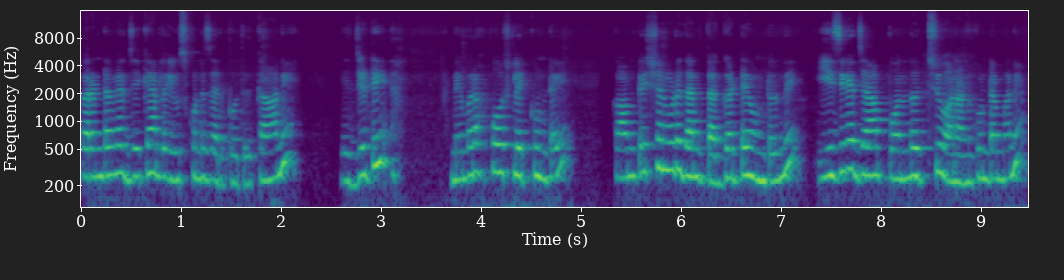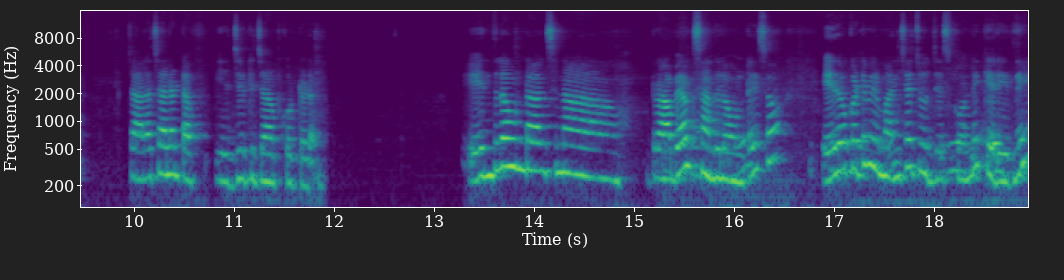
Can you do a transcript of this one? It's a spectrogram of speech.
కరెంట్ అఫేర్ జీకే అట్లా చూసుకుంటే సరిపోతుంది. కానీ ఎడ్జిటీ నెంబర్ ఆఫ్ పోస్టులు ఎక్కువ ఉంటాయి. కాంపిటీషన్ కూడా దానికి తగ్గట్టే ఉంటుంది. ఈజీగా జాబ్ పొందొచ్చు అని అనుకుంటాం కానీ చాలా చాలా టఫ్ ఎడ్జిటీ జాబ్ కొట్టడం. ఎందులో ఉండాల్సిన డ్రాబ్యాక్స్ అందులో ఉంటాయి. సో ఏదో ఒకటి మీరు మంచిగా చూస్ చేసుకోండి కెరీర్ని.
